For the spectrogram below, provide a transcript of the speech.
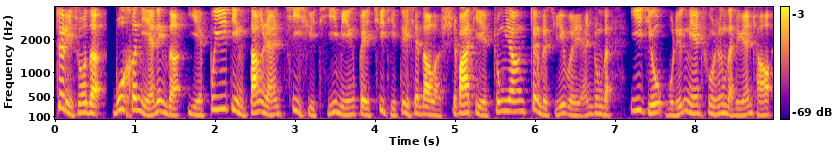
这里说的不合年龄的也不一定，当然继续提名，被具体兑现到了十八届中央政治局委员中的1950年出生的李元朝、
